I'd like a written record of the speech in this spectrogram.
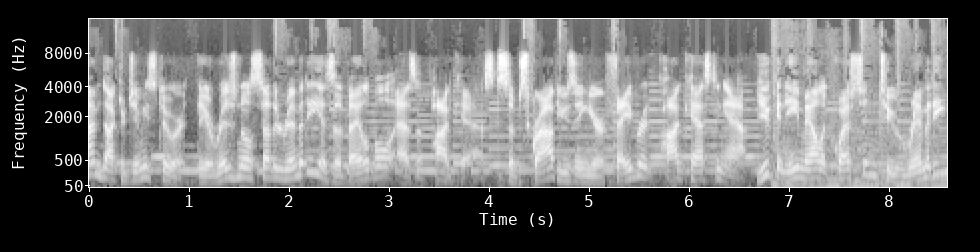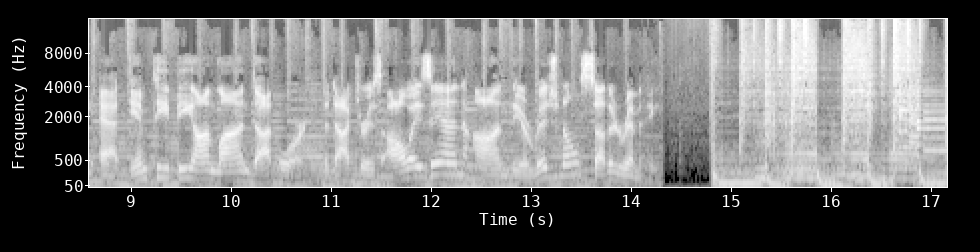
I'm Dr. Jimmy Stewart. The original Southern Remedy is available as a podcast. Subscribe using your favorite podcasting app. You can email a question to remedy at mpbonline.org. The doctor is always in on the original Southern Remedy.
